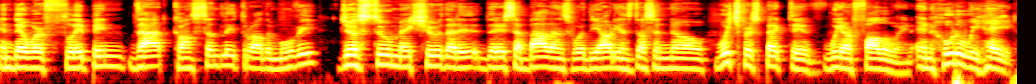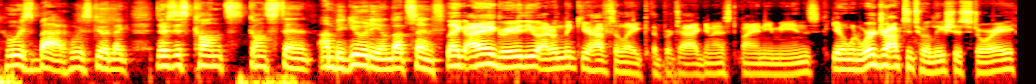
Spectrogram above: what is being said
and they were flipping that constantly throughout the movie just to make sure that it, there's a balance where the audience doesn't know which perspective we are following and who do we hate who is bad who is good. Like there's this con- constant ambiguity in that sense. Like i agree with you. I don't think you have to like the protagonist by any means. You know when we're dropped into alicia's story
